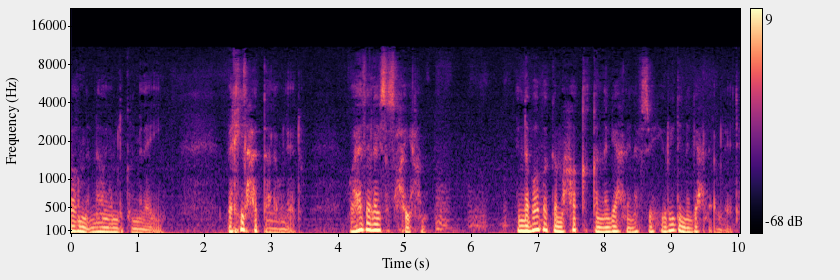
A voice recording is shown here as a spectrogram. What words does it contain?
رغم أنه يملك الملايين. بخيل حتى على أولاده وهذا ليس صحيحا. إن بابا كما حقق النجاح لنفسه يريد النجاح لأولاده.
